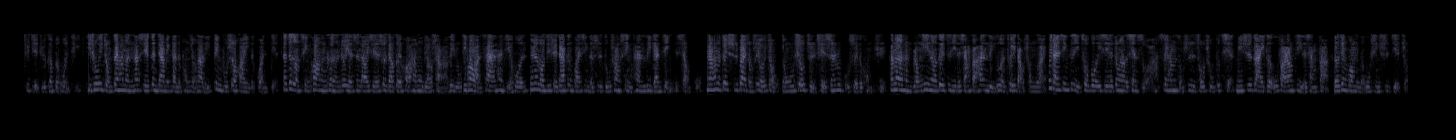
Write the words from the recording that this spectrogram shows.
去解决根本问题，提出一种在他们那些更加敏感的朋友那里并不受欢迎的观点。那这种情况很可能就延伸到一些社交对话和目标上啊，例如计划晚餐和结婚，因为逻辑学家更关心的是独创性和立竿见影的效果。那他们对失败总是有一种永无休止且深入骨髓的恐惧，他们很容易呢对自己的想法和理论推倒重来，会担心自己错过一些重要的线索啊，所以他们总是踌躇不前，迷失在一个无法让自己的想法得见光明的无形世界中。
